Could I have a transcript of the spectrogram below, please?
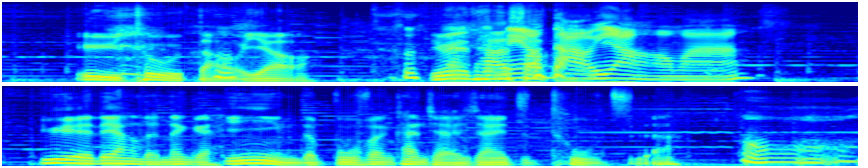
玉兔捣药。因为它没有捣药好吗？月亮的那个阴影的部分看起来很像一只兔子啊。哦，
